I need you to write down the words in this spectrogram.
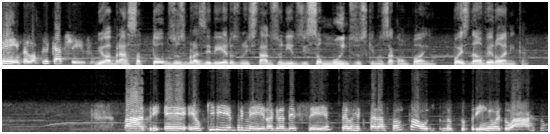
Sim, pelo aplicativo. Meu abraço a todos os brasileiros nos Estados Unidos, e são muitos os que nos acompanham. Pois não, Verônica? Padre, é, eu queria primeiro agradecer pela recuperação de saúde do meu sobrinho, Eduardo,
